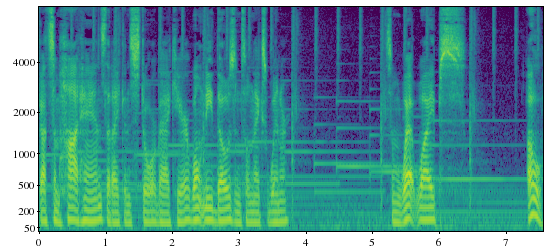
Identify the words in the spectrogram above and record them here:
Got some hot hands that I can store back here. Won't need those until next winter. Some wet wipes. Oh,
